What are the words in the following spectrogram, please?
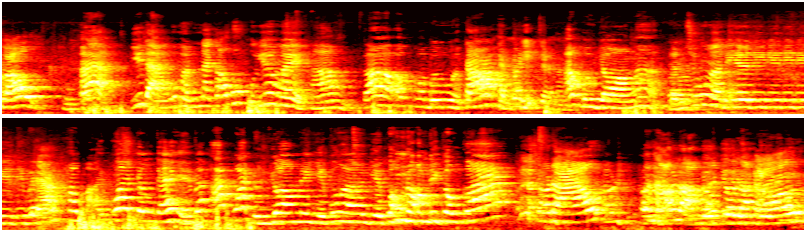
Lâu đầm của mình này có ốc hút của dưới không mày không. Có ốc bưu rồi có chẳng có ít rồi ốc bưu giòn á. Định xuống ờ, đi đi đi đi đi đi với áp không phải quá chân cái vậy bác áp quá đường giòn đi về con về con non đi câu cá. Sao đâu nó nở làm được chưa làm được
